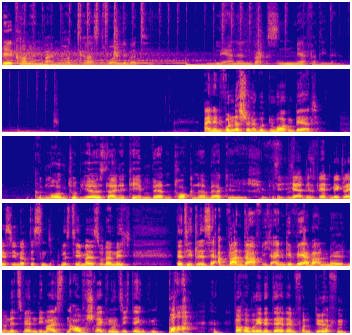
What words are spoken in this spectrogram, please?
Willkommen beim Podcast for Liberty. Lernen, wachsen, mehr verdienen. Einen wunderschönen guten Morgen, Bert. Guten Morgen, Tobias. Deine Themen werden trockener, merke ich. Ja, das werden wir gleich sehen, ob das ein trockenes Thema ist oder nicht. Der Titel ist ja, ab wann darf ich ein Gewerbe anmelden? Und jetzt werden die meisten aufschrecken und sich denken, boah, warum redet der denn von dürfen?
